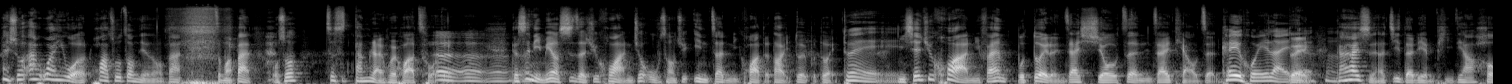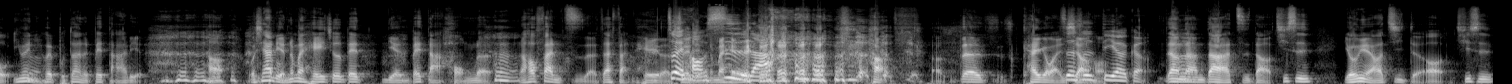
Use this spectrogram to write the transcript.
那你说啊，万一我画错重点怎么办？怎么办？我说。这是当然会画错的，嗯嗯嗯。可是你没有试着去画，你就无从去印证你画的到底对不对？对，你先去画，你发现不对了，你再修正，你再调整，可以回来的。对，刚开始呢，记得脸皮一定要厚，因为你会不断的被打脸。好，我现在脸那么黑，就是被脸被打红了，然后泛紫了，再反黑了，最好是啦。好，好，这开个玩笑，这是第二个，让让大家知道，其实永远要记得哦，其实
